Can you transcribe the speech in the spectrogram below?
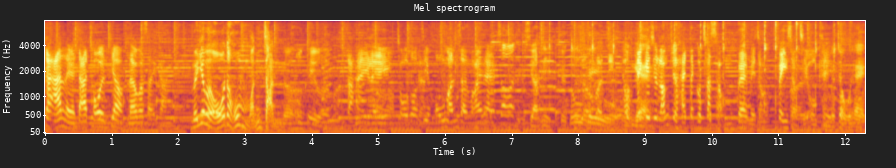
夾硬嚟，但係坐完之後兩個世界。唔係因為我覺得好唔穩陣啊。OK 喎，但係你坐多支好穩陣，話你聽。試下先，其實都 OK 你記住諗住係得個七十五 gram 你就非常之 OK。真係好輕，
